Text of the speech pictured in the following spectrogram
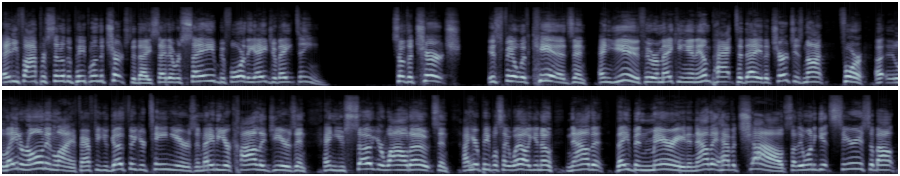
85% of the people in the church today say they were saved before the age of 18. So the church is filled with kids and, and youth who are making an impact today. The church is not for uh, later on in life, after you go through your teen years and maybe your college years and, and you sow your wild oats. And I hear people say, well, you know, now that they've been married and now they have a child, so they want to get serious about,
